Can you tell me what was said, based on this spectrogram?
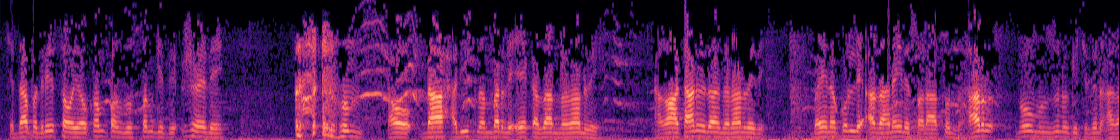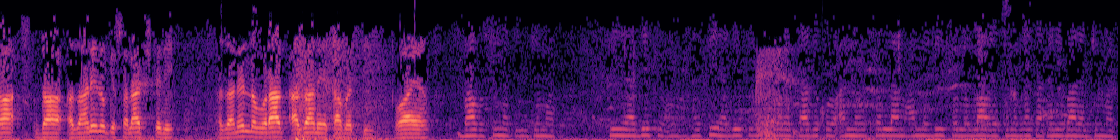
چې دا په درې سو یو کم پنځوستم کې تیر شوی دی هم او دا حدیث نمبر دی 1099 هغه 98 دا 99 دی بین کل اذانین صلاتن هر دو منځونو کې چې دن هغه دا اذانینو کې صلات شته دی اذانین نو مراد اذان اقامت دی وایا باب سنت الجمعه في حديث في حديث سابق أنه صلى مع النبي صلى الله عليه وسلم ركعتين بعد الجمعة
